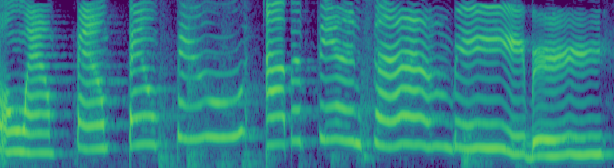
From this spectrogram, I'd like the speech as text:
Oh wow, bow, bow, bow. I've been feeling fine, baby.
